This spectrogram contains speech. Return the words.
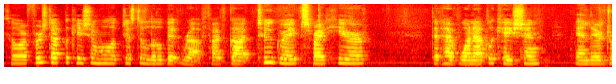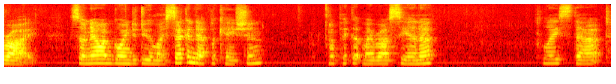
So our first application will look just a little bit rough. I've got two grapes right here that have one application and they're dry. So now I'm going to do my second application. I'll pick up my raw sienna place that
